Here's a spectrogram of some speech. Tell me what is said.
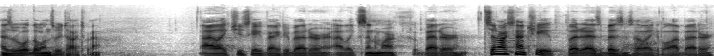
as the ones we talked about. I like Cheesecake Factory better. I like Cinemark better. Cinemark's not cheap, but as a business, I like it a lot better.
